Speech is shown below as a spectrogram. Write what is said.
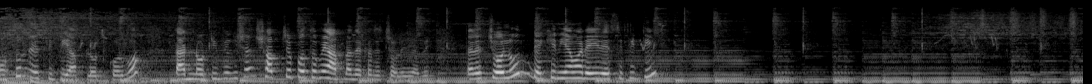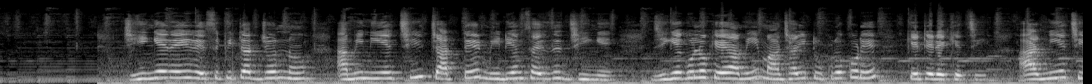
নতুন রেসিপি আপলোড করব, তার নোটিফিকেশন সবচেয়ে প্রথমে আপনাদের কাছে চলে যাবে। তাহলে চলুন দেখে নিই আমার এই রেসিপিটি ঝিঙের এই রেসিপিটার জন্য আমি নিয়েছি চারটে মিডিয়াম সাইজের ঝিঙে। ঝিঙেগুলোকে আমি মাঝারি টুকরো করে কেটে রেখেছি আর নিয়েছি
